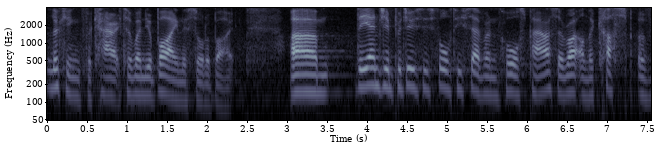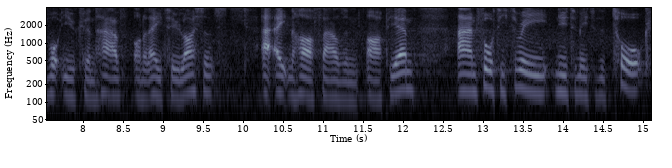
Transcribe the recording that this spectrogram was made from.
looking for character when you're buying this sort of bike. Um, the engine produces 47 horsepower, so right on the cusp of what you can have on an A2 license at 8,500 RPM and 43 newton meters of torque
